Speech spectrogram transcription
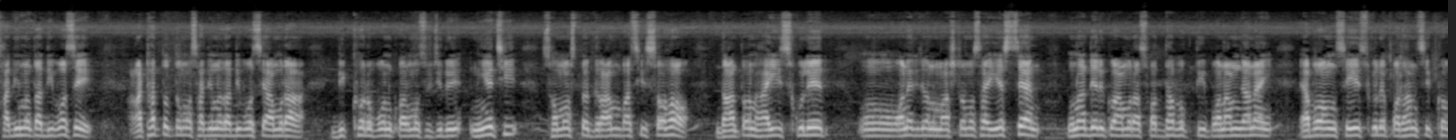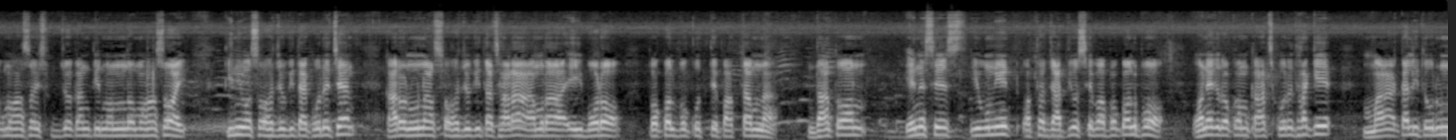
স্বাধীনতা দিবসে, আঠাত্তরতম স্বাধীনতা দিবসে আমরা বৃক্ষরোপণ কর্মসূচি নিয়েছি। সমস্ত গ্রামবাসী সহ দাঁতন হাই স্কুলের অনেকজন মাস্টারমশাই এসছেন। ওনাদেরকেও আমরা শ্রদ্ধাভক্তি, প্রণাম জানাই এবং সেই স্কুলে প্রধান শিক্ষক মহাশয় সূর্যকান্তি নন্দ মহাশয়, তিনিও সহযোগিতা করেছেন। কারণ ওনার সহযোগিতা ছাড়া আমরা এই বড় প্রকল্প করতে পারতাম না। দাঁতন, এনএসএস ইউনিট অর্থাৎ জাতীয় সেবা প্রকল্প অনেক রকম কাজ করে থাকে। মা কালী তরুণ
